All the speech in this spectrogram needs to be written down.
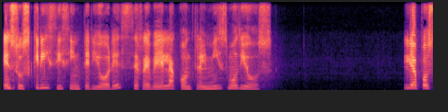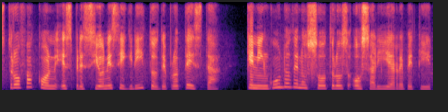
En sus crisis interiores se revela contra el mismo Dios. Le apostrofa con expresiones y gritos de protesta que ninguno de nosotros osaría repetir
